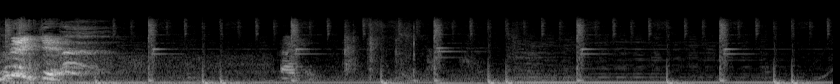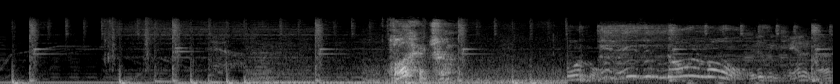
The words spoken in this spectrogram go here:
Naked. Action. Fire truck. Normal. It is in Canada.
